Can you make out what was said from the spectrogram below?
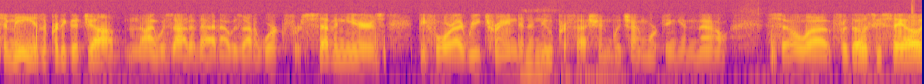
to me is a pretty good job. And I was out of that. I was out of work for seven years before I retrained in a new profession, which I'm working in now. So uh, for those who say, "Oh,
